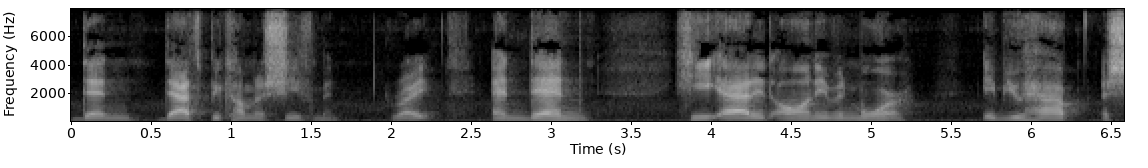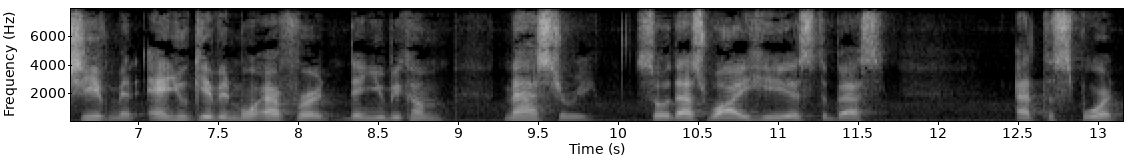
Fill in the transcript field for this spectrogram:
Then that's become an achievement, right? And then he added on even more. If you have achievement and you give it more effort, then you become mastery. So that's why he is the best at the sport.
